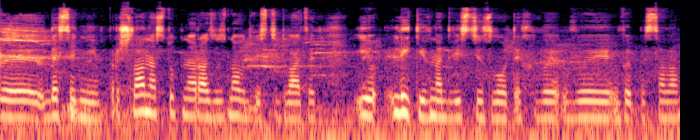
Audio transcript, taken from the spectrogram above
е, 10 днів. Прийшла наступного разу знов 220 і ліків на 200 злотих ви, ви, виписала.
